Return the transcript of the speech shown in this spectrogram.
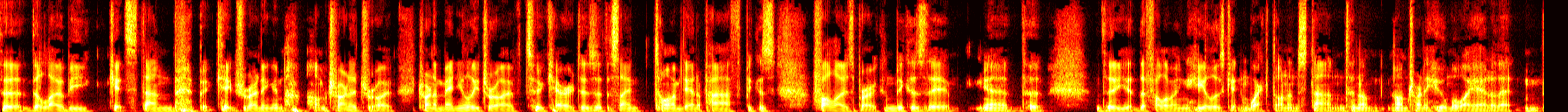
the the lobby gets stunned but keeps running, and I'm trying to drive, trying to manually drive two characters at the same time down a path because follow's broken because they're you know, the the the following healer's getting whacked on and stunned, and I'm I'm trying to heal my way out of that. And,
